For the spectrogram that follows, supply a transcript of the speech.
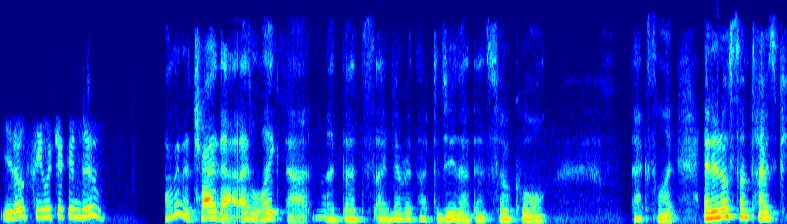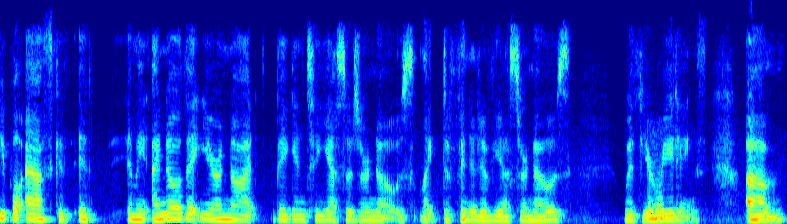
you know, see what you can do. I'm gonna try that. I like that. I, that's I never thought to do that. That's so cool. Excellent. And I know sometimes people ask if, if I mean I know that you're not big into yeses or nos, like definitive yes or nos with your Mhm. readings. Um,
